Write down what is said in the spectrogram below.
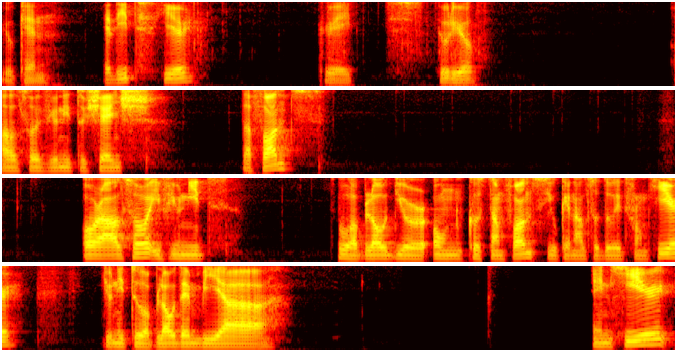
you can edit here, create studio. Also, if you need to change the fonts, or also if you need to upload your own custom fonts, you can also do it from here. You need to upload them via... And here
